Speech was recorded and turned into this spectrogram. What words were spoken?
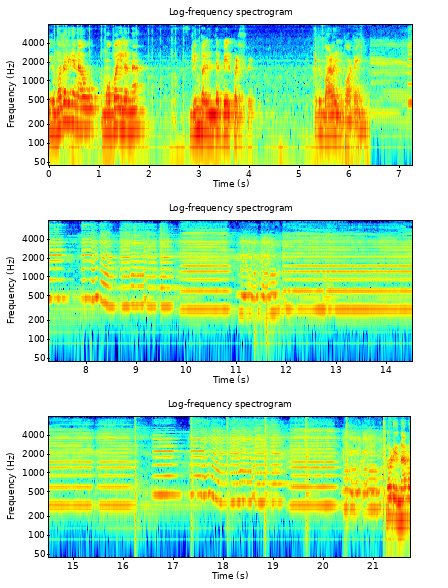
ಈಗ ಮೊದಲಿಗೆ ನಾವು ಮೊಬೈಲನ್ನು ಗಿಂಬಲಿಂದ ಬೇರ್ಪಡಿಸಬೇಕು. ಅದು ಭಾಳ ಇಂಪಾರ್ಟೆಂಟ್ ನೋಡಿ, ನಾನು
